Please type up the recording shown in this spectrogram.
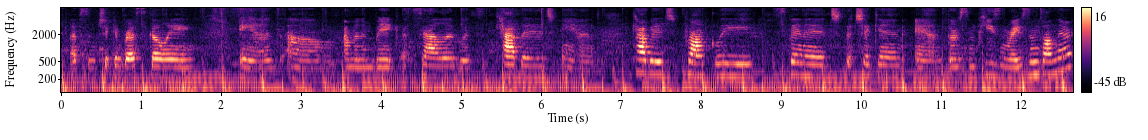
I have some chicken breasts going and um, I'm going to make a salad with cabbage and cabbage, broccoli, spinach, the chicken, and throw some peas and raisins on there.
